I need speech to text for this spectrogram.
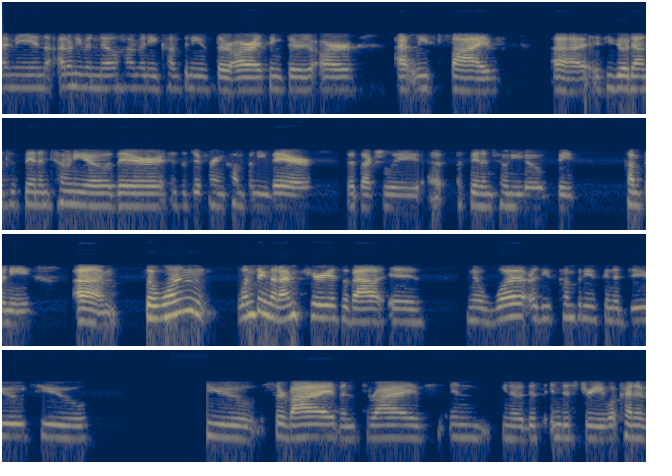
I mean, I don't even know how many companies there are. I think there are at least five. Uh, if you go down to San Antonio, there is a different company there that's actually a, a San Antonio-based company. Um, so one one thing that I'm curious about is, you know, what are these companies going to do to to survive and thrive in you know this industry? What kind of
